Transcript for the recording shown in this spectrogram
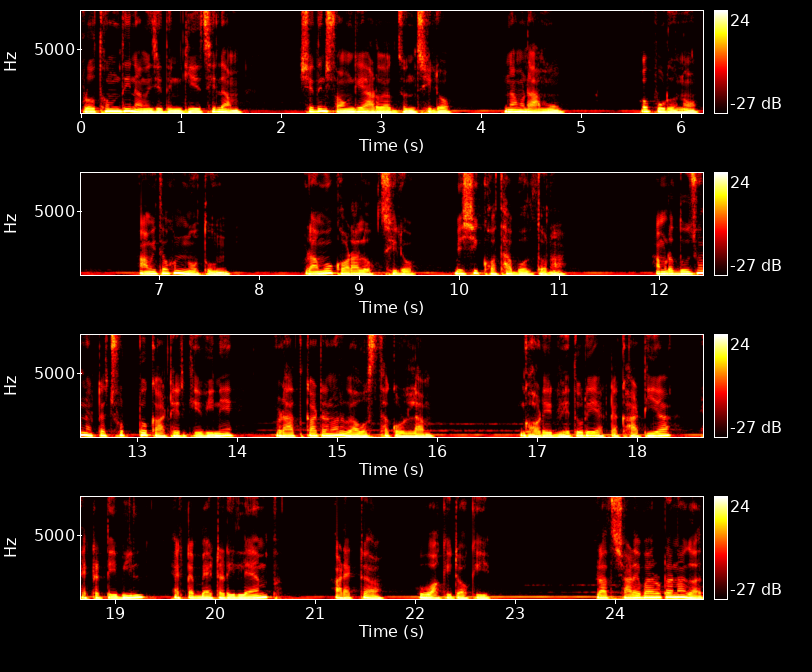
প্রথম দিন আমি যেদিন গিয়েছিলাম, সেদিন সঙ্গে আরও একজন ছিল, নাম রামু। ও পুরনো, আমি তখন নতুন। রামু কড়া লোক ছিল, বেশি কথা বলতো না। আমরা দুজন একটা ছোট্ট কাঠের কেবিনে রাত কাটানোর ব্যবস্থা করলাম। ঘরের ভেতরে একটা খাটিয়া, একটা টেবিল, একটা ব্যাটারি ল্যাম্প আর একটা ওয়াকি টকি রাত সাড়ে বারোটা নাগাদ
